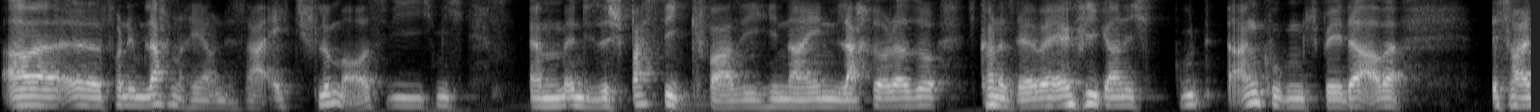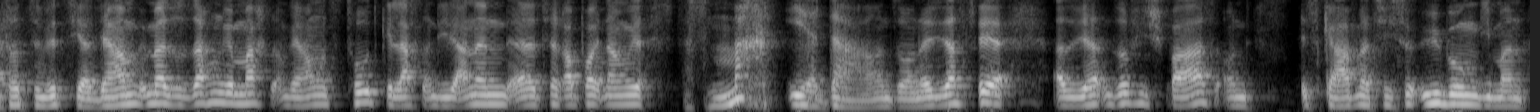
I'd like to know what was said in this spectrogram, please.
aber äh, von dem Lachen her und es sah echt schlimm aus, wie ich mich äh, ähm, in diese Spastik quasi hineinlache oder so. Ich kann das selber irgendwie gar nicht gut angucken später, aber es war halt trotzdem witzig. Wir haben immer so Sachen gemacht und wir haben uns totgelacht und die anderen äh, Therapeuten haben gesagt, was macht ihr da und so. Ne? Die dachten, also wir hatten so viel Spaß und es gab natürlich so Übungen, die man,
